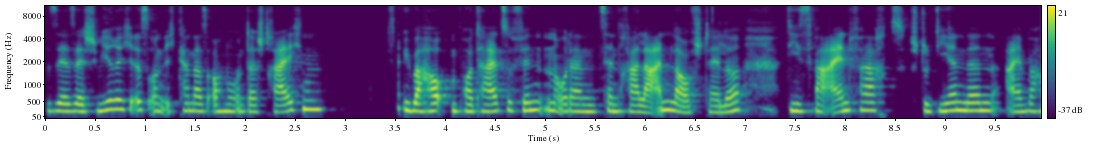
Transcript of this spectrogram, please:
sehr, sehr schwierig ist und ich kann das auch nur unterstreichen überhaupt ein Portal zu finden oder eine zentrale Anlaufstelle, die es vereinfacht, Studierenden einfach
